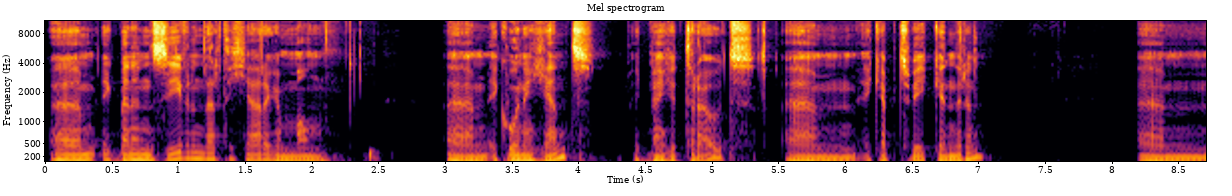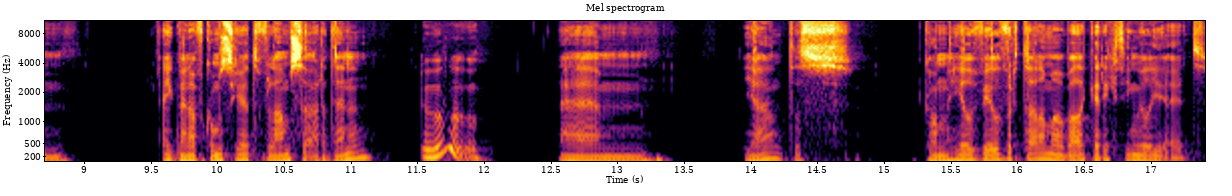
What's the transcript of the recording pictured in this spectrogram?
Um, ik ben een 37-jarige man. Um, ik woon in Gent. Ik ben getrouwd. ik heb twee kinderen. Ik ben afkomstig uit de Vlaamse Ardennen. Oeh. Um, ja, dat is, ik kan heel veel vertellen, maar welke richting wil je uit?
